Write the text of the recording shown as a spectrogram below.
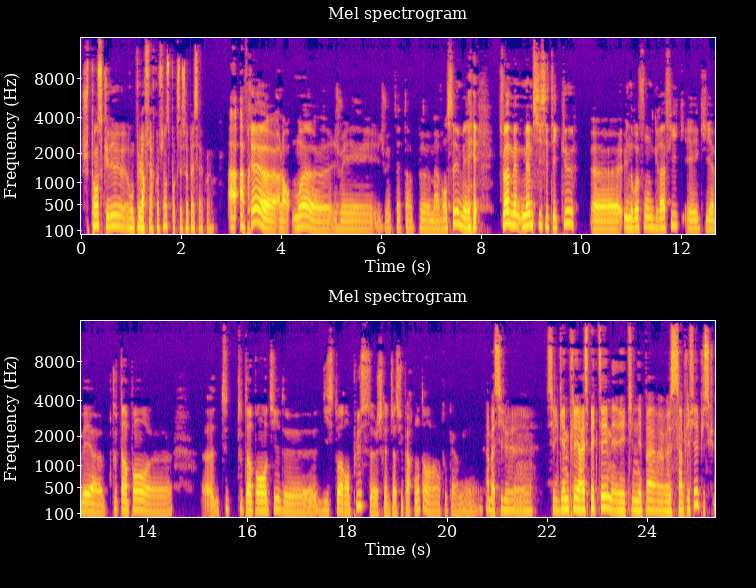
Je pense que on peut leur faire confiance pour que ce soit pas ça, quoi. Ah, après, euh, alors moi, euh, je vais, je vais peut-être un peu m'avancer, mais tu vois, même même si c'était que euh, une refonte graphique et qu'il y avait tout un pan, tout, tout, un pan entier de d'histoire en plus, je serais déjà super content, hein, en tout cas. Ah bah si le si le gameplay est respecté, mais qu'il n'est pas simplifié, puisque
